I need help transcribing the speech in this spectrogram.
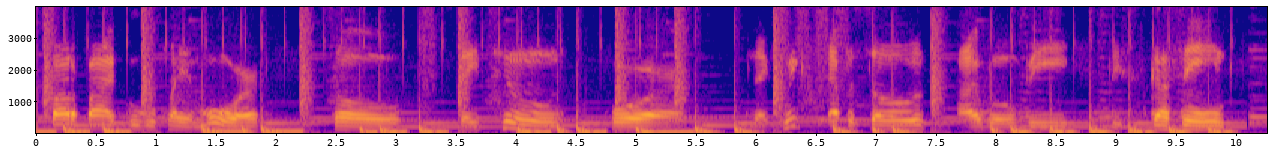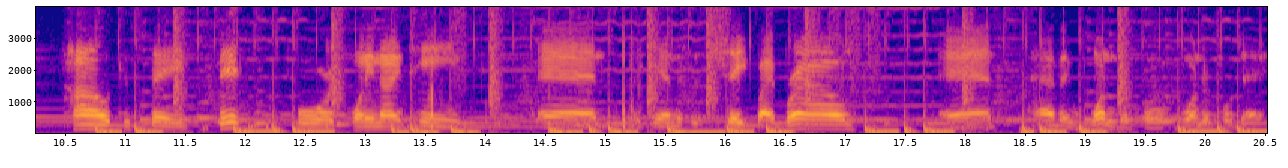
Spotify, Google Play, and more. So stay tuned for next week's episode. I will be discussing how to stay fit for 2019. And again, this is Shaped by Brown. And have a wonderful, wonderful day.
